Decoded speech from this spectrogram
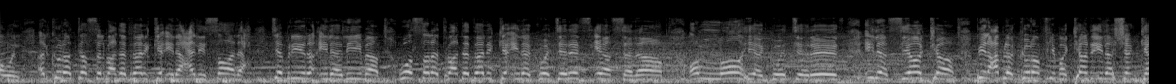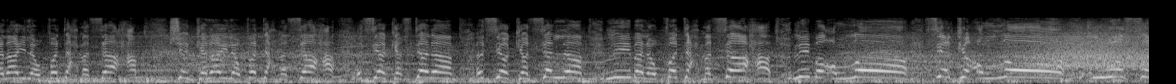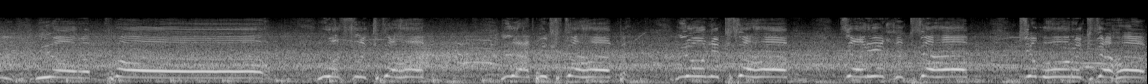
حاول الكرة تصل بعد ذلك إلى علي صالح. تمريرة إلى ليما. وصلت بعد ذلك إلى جوتيريز يا سلام. الله يا جوتيريز إلى سياكا. بيلعب الكرة في مكان إلى شنكلاي. لو فتح مساحة. شنكلاي لو فتح مساحة. سياكا استلم. سياكا سلم. ليما لو فتح مساحة. ليما الله. سياكا الله. الوصل. يا رب. وصلك ذهب. لعبك ذهب. لونك ذهب تاريخك ذهب جمهورك ذهب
